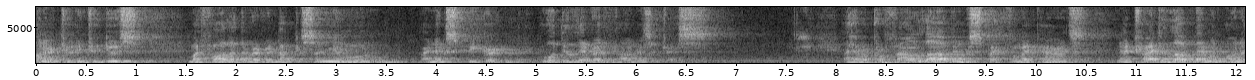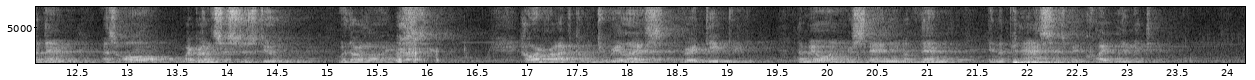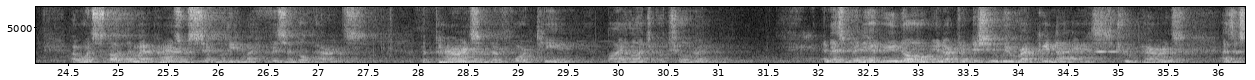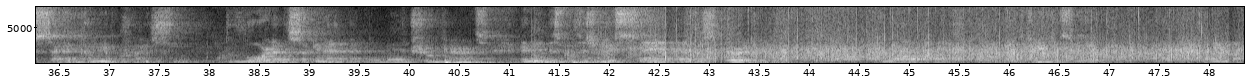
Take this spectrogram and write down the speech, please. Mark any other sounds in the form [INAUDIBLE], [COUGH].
honor to introduce my father, the Reverend Dr. Sun Myung Moon, our next speaker, who will deliver the Founder's Address. I have a profound love and respect for my parents, and I try to love them and honor them, as all my brothers and sisters do, with our lives. [LAUGHS] However, I've come to realize very deeply that my own understanding of them in the past has been quite limited. I once thought that my parents were simply my physical parents, the parents of their 14 biological children. And as many of you know, in our tradition we recognize true parents as a second coming of Christ, the Lord of the second advent, Amen. the true parents. And in this position, they stand as a spirit to all God's children as Jesus would, had he not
